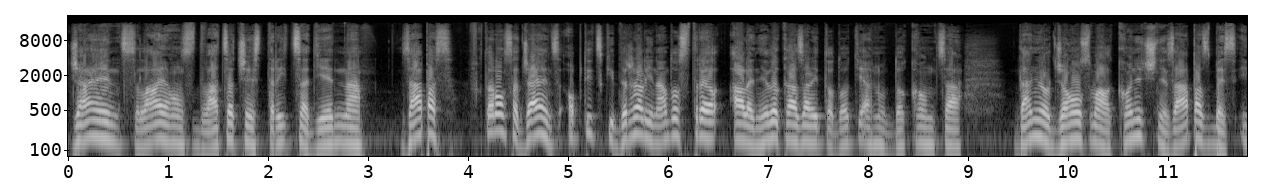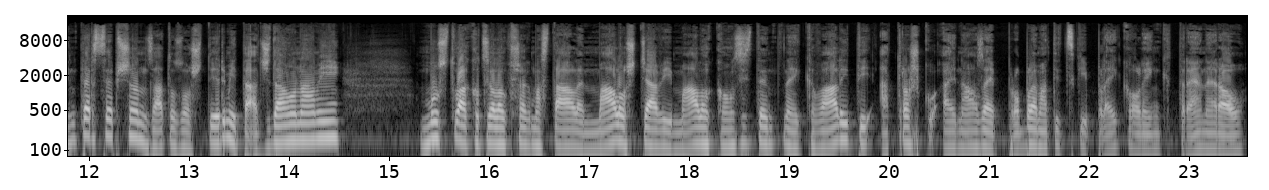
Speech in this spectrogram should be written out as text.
Giants Lions 26-31 Zápas, v ktorom sa Giants opticky držali na dostrel, ale nedokázali to dotiahnuť do konca. Daniel Jones mal konečne zápas bez interception, za to so 4 touchdownami. Mústvo ako celok však má stále málo šťavy, málo konzistentnej kvality a trošku aj naozaj problematický play calling trénerov.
